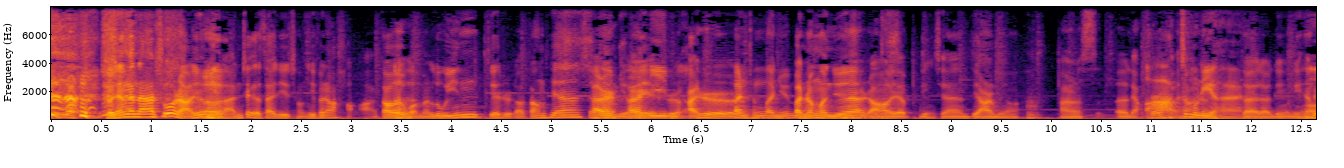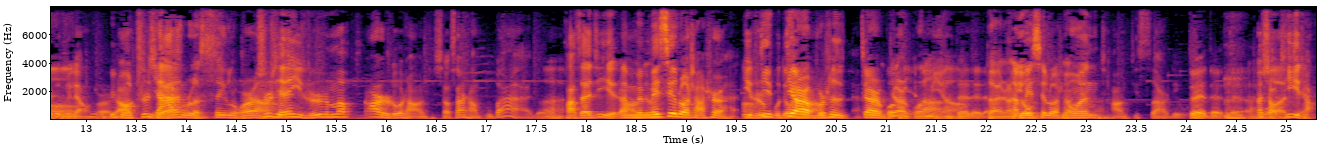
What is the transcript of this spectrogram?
首先跟大家说说啊，因为米兰这个赛季成绩非常好啊，到了我们录音截止到当天，现还是在米兰也是还是第一还是半程冠军，半程冠军，然后也领先第二名，好像四呃两分啊好像是。这么厉害。对对，领领先国米两分。然后之前压住了 C 罗啊，之前一直什么二十多场小三场不败，就啊。跨赛季，然后没没 C 罗啥事儿，还。一直第不丢第二不是第二国第二国米啊。啊，对对对，然后还没 C 罗啥事儿。尤文好像第四还是第五，对对对，他少踢一场。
